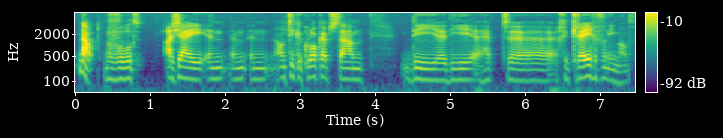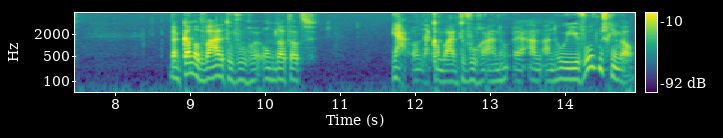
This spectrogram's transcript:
Nou, bijvoorbeeld als jij een, een, een antieke klok hebt staan die, die je hebt uh, gekregen van iemand, dan kan dat waarde toevoegen, omdat dat, ja, dat kan waarde toevoegen aan, eh, aan, aan hoe je je voelt misschien wel.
